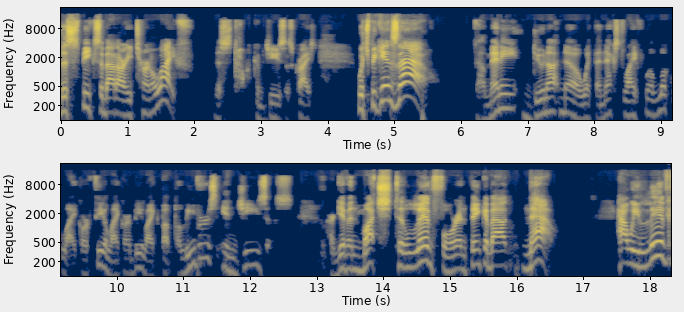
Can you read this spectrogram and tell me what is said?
This speaks about our eternal life, this talk of Jesus Christ, which begins now. Now, many do not know what the next life will look like or feel like or be like, but believers in Jesus are given much to live for and think about now. How we live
